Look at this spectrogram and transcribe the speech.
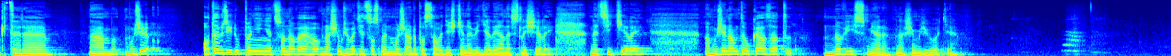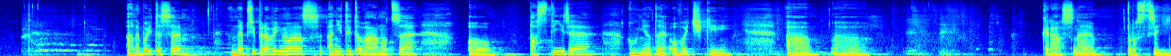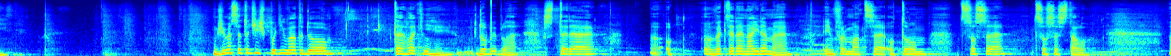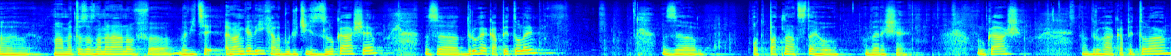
které nám může otevřít úplně něco nového v našem životě, co jsme možná doposavat ještě neviděli a neslyšeli, necítili. A může nám to ukázat nový směr v našem životě. A nebojte se, nepřipravím vás ani tyto Vánoce o pastýře, o hňaté ovečky a, a krásné prostředí. Můžeme se totiž podívat do téhle knihy, do Bible, z které, ve které najdeme informace o tom, co se, co se stalo. Eh, máme to zaznamenáno v, ve více evangelích, ale budu číst z Lukáše, z druhé kapitoly, z, od 15. verše. Lukáš, druhá kapitola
